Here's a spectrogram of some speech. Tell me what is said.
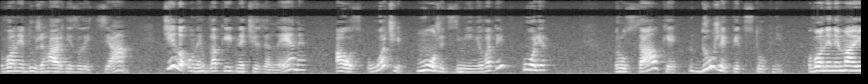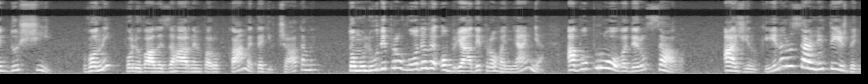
Вони дуже гарні з лиця, тіло у них блакитне чи зелене, а ось очі можуть змінювати колір. Русалки дуже підступні, вони не мають душі. Вони полювали за гарними парубками та дівчатами, тому люди проводили обряди проганяння або проводи русалок. А жінки на русальний тиждень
